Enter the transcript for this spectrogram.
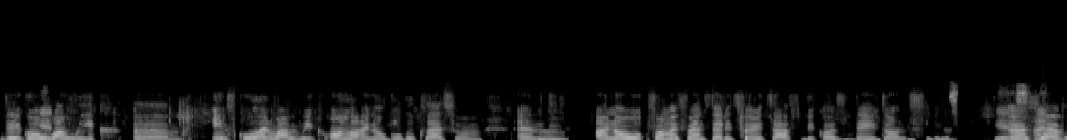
they go Yes. one week um, in school and one week online or Google Classroom. And Hmm, I know from my friends that it's very tough because they don't yes. uh, Yes, I have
